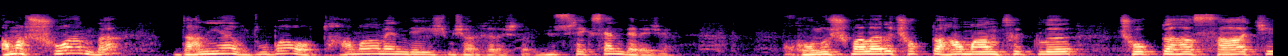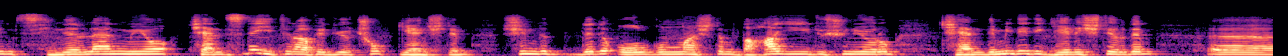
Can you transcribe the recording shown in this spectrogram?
Ama şu anda Daniel Dubao tamamen değişmiş arkadaşlar. 180 derece. Konuşmaları çok daha mantıklı, çok daha sakin, sinirlenmiyor. Kendisi de itiraf ediyor. Çok gençtim. Şimdi dedi olgunlaştım, daha iyi düşünüyorum. Kendimi dedi geliştirdim. Ee,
